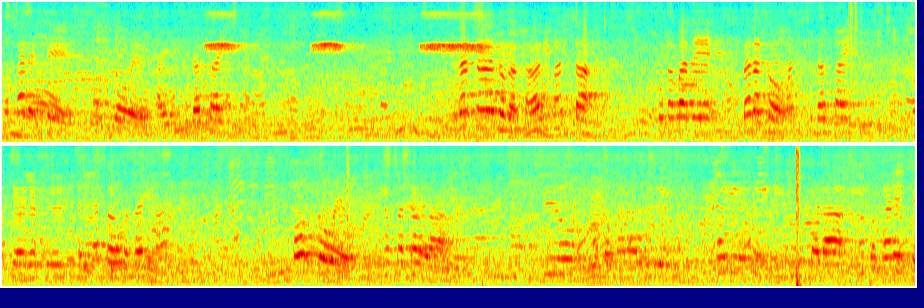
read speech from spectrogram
かれて本堂へお入りください。プラカードが変わりました。その場でしばらくお待ちください。ご協力ありがとうございます本堂へお進みの方は中央にとどまらず左右の入り口から分かれて，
